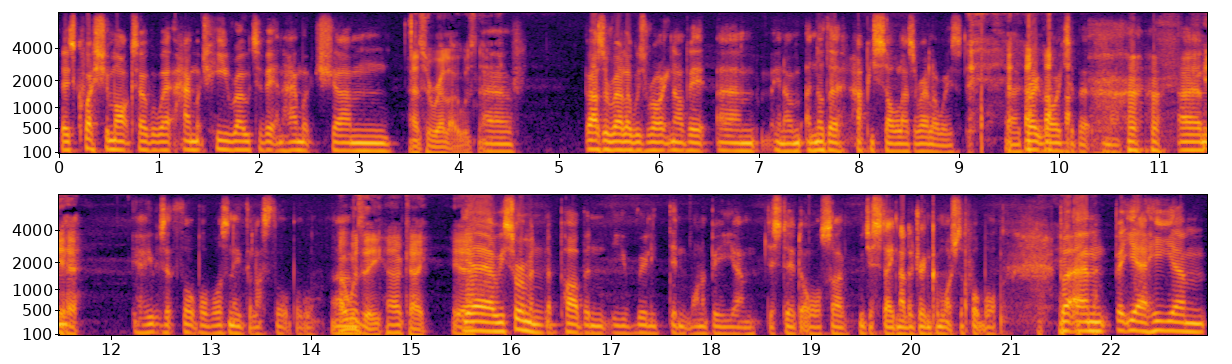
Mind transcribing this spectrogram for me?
There's question marks over where how much he wrote of it and how much um, Azzarello, wasn't it? uh, Azzarello was writing of it. Um, you know, another happy soul Azzarello is uh, great writer, but you know, um, yeah. yeah, he was at Thought Bubble, wasn't he? The last Thought Bubble. oh, Um, was he? Okay. Yeah. yeah. we saw him in the pub, and he really didn't want to be um, disturbed at all. So we just stayed and had a drink and watched the football. But um, but yeah, he um,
